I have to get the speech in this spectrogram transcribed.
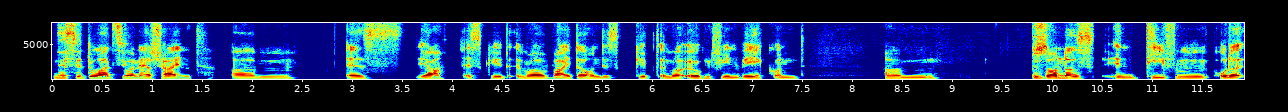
eine Situation erscheint, ähm, es ja, es geht immer weiter und es gibt immer irgendwie einen Weg und ähm, besonders in Tiefen oder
